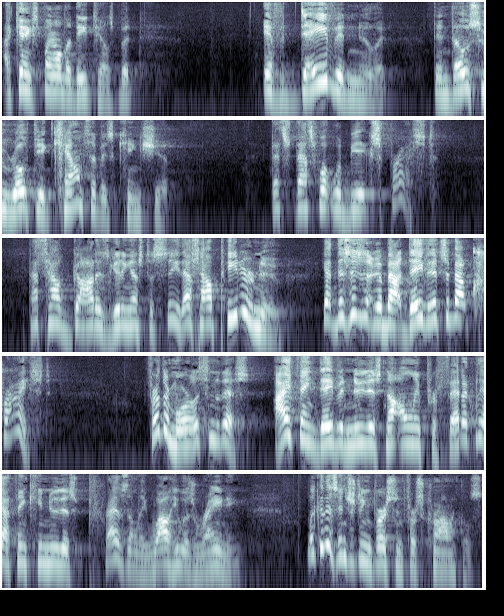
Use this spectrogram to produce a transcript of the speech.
I can't explain all the details, but if David knew it, then those who wrote the accounts of his kingship, that's, that's what would be expressed. That's how God is getting us to see. That's how Peter knew. Yeah, this isn't about David, it's about Christ. Furthermore, listen to this. I think David knew this not only prophetically, I think he knew this presently while he was reigning. Look at this interesting verse in First Chronicles.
